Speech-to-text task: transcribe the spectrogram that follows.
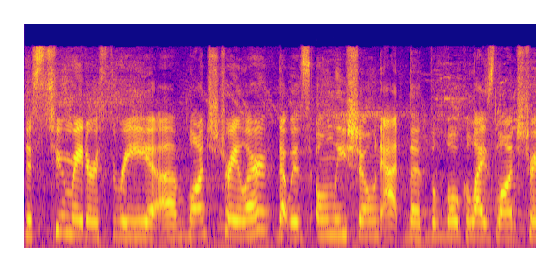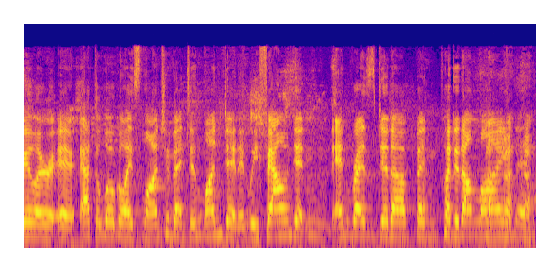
this Tomb Raider 3 um, launch trailer that was only shown at the, the localized launch trailer uh, at the localized launch event in London, and we found it and, and rezzed it up and put it online. And,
